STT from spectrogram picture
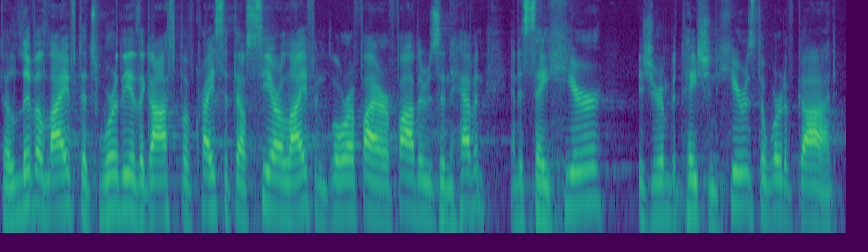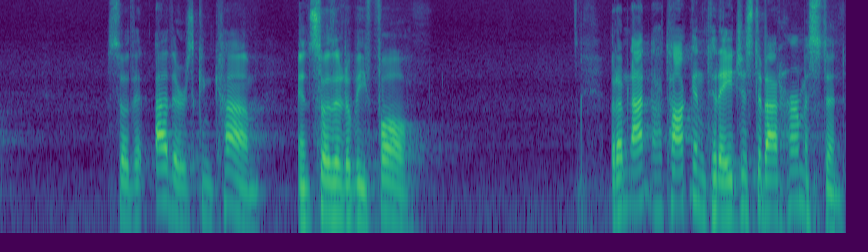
to live a life that's worthy of the gospel of Christ, that they'll see our life and glorify our Father who's in heaven, and to say, Here is your invitation, here is the word of God, so that others can come and so that it'll be full. But I'm not talking today just about Hermiston.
